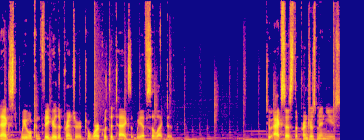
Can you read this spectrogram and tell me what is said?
Next, we will configure the printer to work with the tags that we have selected. To access the printer's menus,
